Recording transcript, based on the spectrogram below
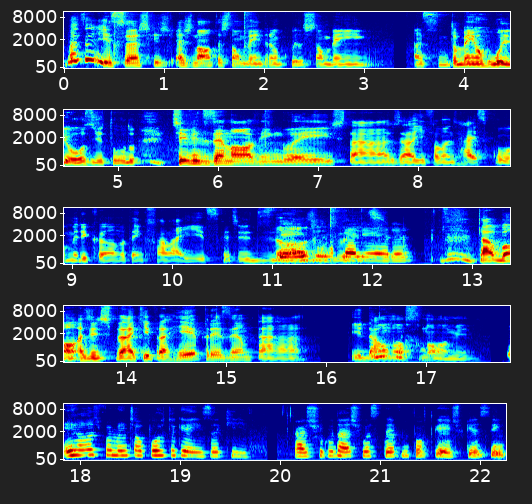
Mas é isso, acho que as notas estão bem tranquilas, estão bem. Assim, tô bem orgulhoso de tudo. Tive 19 em inglês, tá? Já aí falando de high school americano, tem que falar isso, que eu tive 19 Beijo, em inglês. galera. Tá bom? A gente tá aqui para representar e dar o nosso nome. E relativamente ao português aqui, as dificuldades que você teve no português, porque assim,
